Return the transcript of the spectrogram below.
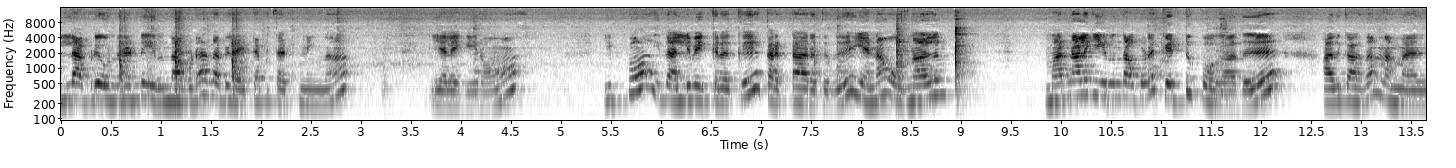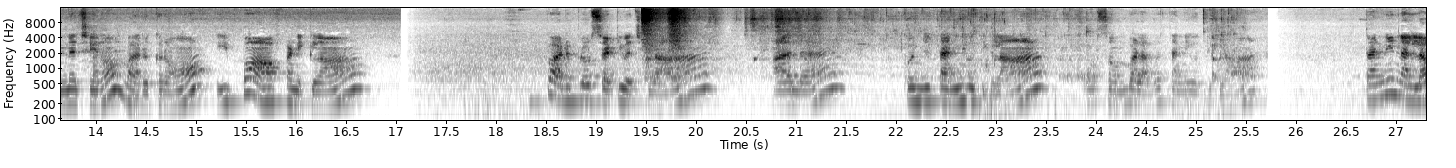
இல்லை அப்படியே ஒன்று ரெண்டு இருந்தால் கூட அது அப்படியே லைட்டாக அப்படி தட்டினீங்கன்னா இலகிரும் இப்போ இது அள்ளி வைக்கிறதுக்கு கரெக்டாக இருக்குது. ஏன்னா ஒரு நாள் மறுநாளைக்கு இருந்தால் கூட கெட்டு போகாது. அதுக்காக தான் நம்ம என்ன செய்கிறோம் வறுக்கிறோம். இப்போ ஆஃப் பண்ணிக்கலாம். இப்போ அடுப்பில் ஒரு சட்டி வச்சுக்கலாம். அதில் கொஞ்சம் தண்ணி ஊற்றிக்கலாம் ஒரு சொம்ப அளவு தண்ணி ஊற்றிக்கலாம் தண்ணி நல்லா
